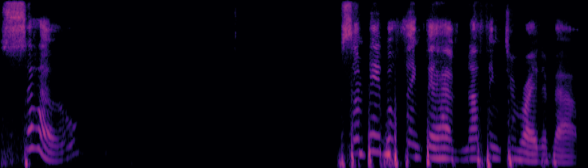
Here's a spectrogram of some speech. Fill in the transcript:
So some people think they have nothing to write about.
